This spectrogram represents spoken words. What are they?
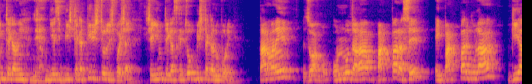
ইনটেক আমি দিয়েছি বিশ টাকা তিরিশ চল্লিশ পয়সায়। সেই ইনটেক আজকে চব্বিশ টাকার উপরে। তার মানে অন্য যারা বাটপার আছে, এই বাটপারগুলা গিয়া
